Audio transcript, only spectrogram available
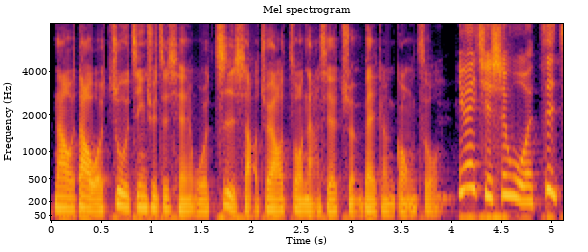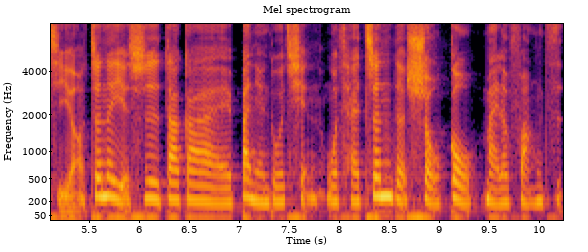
那我到我住进去之前，我至少就要做哪些准备跟工作？因为其实我自己哦，真的也是大概半年多前，我才真的首购买了房子。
